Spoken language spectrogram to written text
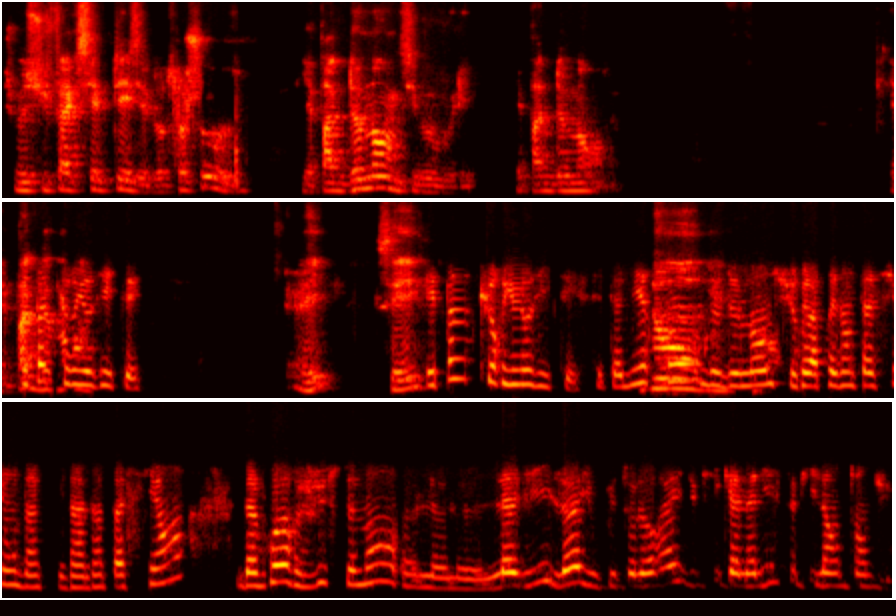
Je me suis fait accepter, c'est d'autre chose. Il n'y a pas de demande, si vous voulez. Il n'y a pas de demande. Il n'y a pas, de, curiosité. Oui, c'est. Et pas de curiosité, c'est-à-dire pas de demande sur la présentation d'un patient, d'avoir justement euh, l'avis, l'œil ou plutôt l'oreille du psychanalyste qui l'a entendu.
